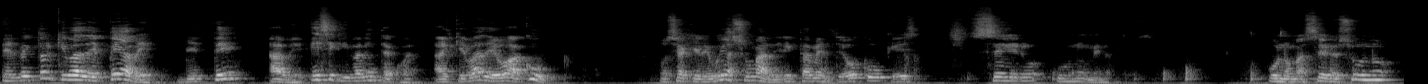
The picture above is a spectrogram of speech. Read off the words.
El vector que va de P a B, de P a B, ¿es equivalente a cuál? Al que va de O a Q. O sea que le voy a sumar directamente OQ, que es 0, 1, menos 3. 1 más 0 es 1,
